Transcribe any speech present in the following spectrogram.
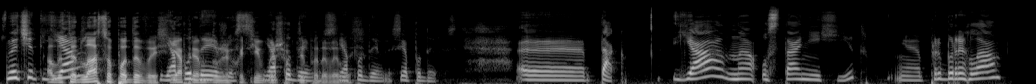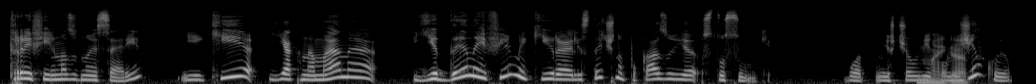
Значить, Але я... Тед Ласо подивись. Я, Я, прям дуже хотів би, я щоб ти подивилась. Я подивлюсь, я подивлюсь. Е, так, я на останній хід приберегла три фільми з одної серії, які, як на мене, єдиний фільм, який реалістично показує стосунки. От, між чоловіком My і жінкою.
